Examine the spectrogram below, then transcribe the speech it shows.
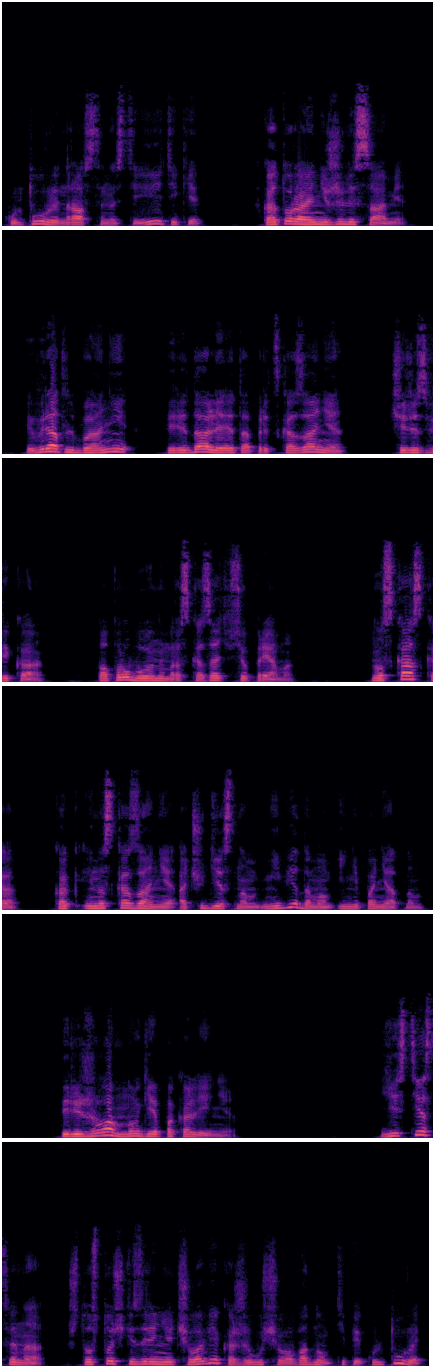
культуры, нравственности и этики, в которой они жили сами, и вряд ли бы они передали это предсказание через века, попробуя он им рассказать все прямо. Но сказка, как и насказание о чудесном неведомом и непонятном, пережила многие поколения. Естественно, что с точки зрения человека, живущего в одном типе культуры,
